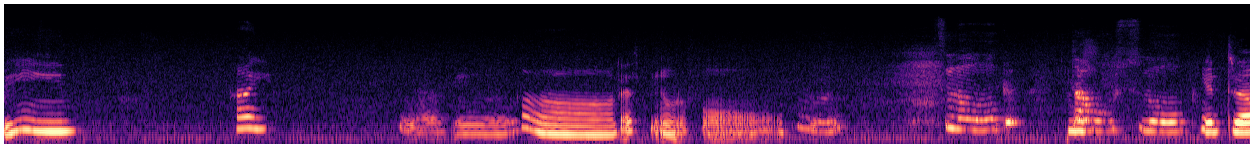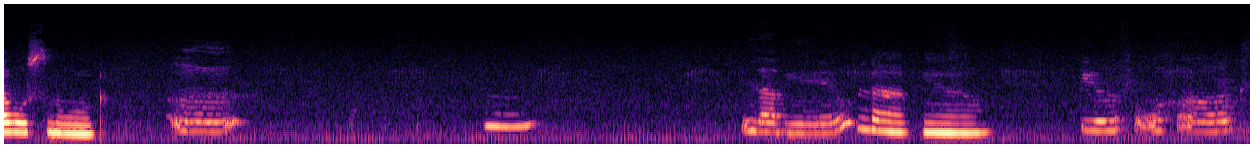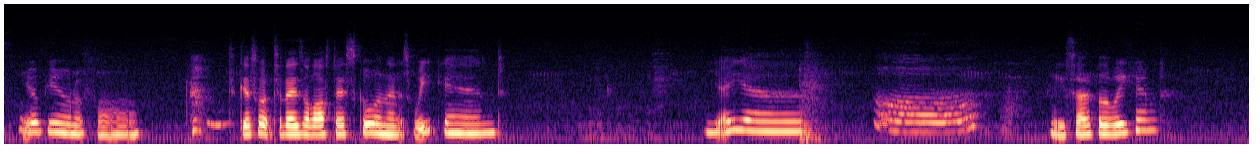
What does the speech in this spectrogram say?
Bean. Hi. Love you. Oh, that's beautiful. Mm. Snoog. Double snoog. You're double snoog. Mm. Love you. Love you. Beautiful hugs. You're beautiful. Guess what? Today's the last day of school and then it's weekend. Yeah, yeah. Aww. Are you excited for the weekend?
